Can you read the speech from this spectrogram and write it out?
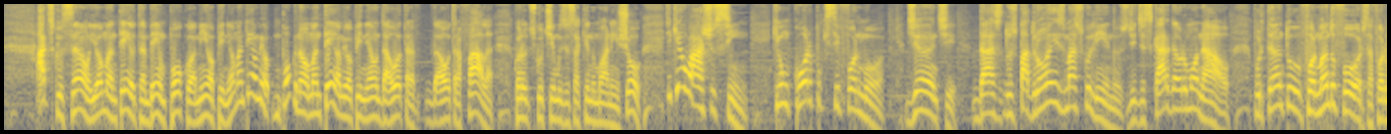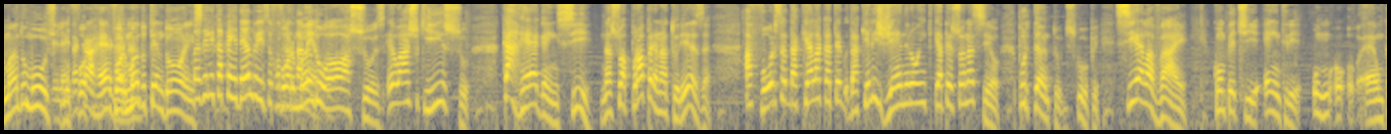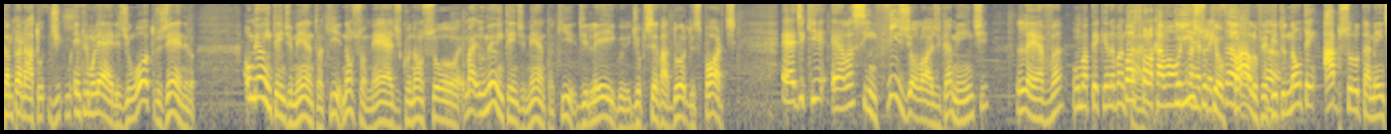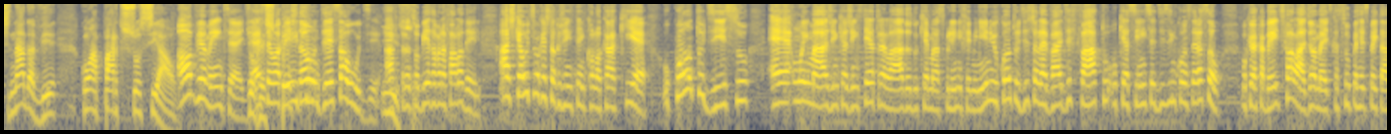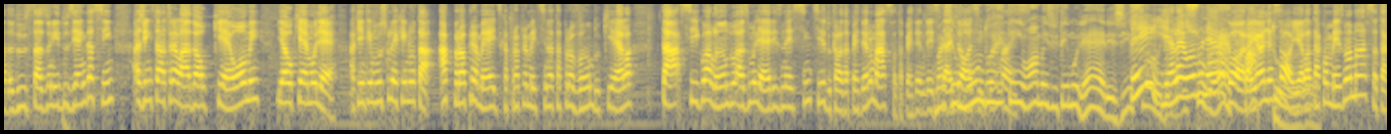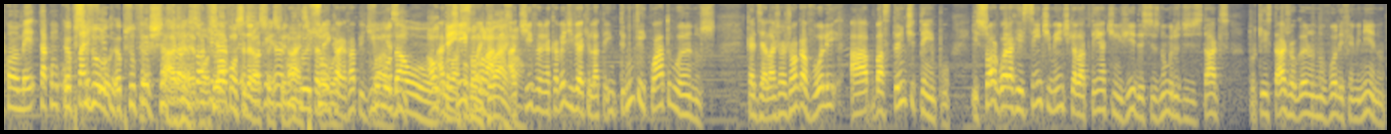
A discussão, e eu mantenho também um pouco a minha opinião, mantenho a minha, um pouco não, mantenho a minha opinião da outra, da outra fala, quando discutimos isso aqui no Morning Show, de que eu acho sim que um corpo que se formou diante das, dos padrões masculinos de descarga hormonal, portanto, formando força, formando músculo, Ele ainda carrega, formando tendões, Mas ele tá perdendo isso com formando ossos. Eu acho que isso carrega em si, na sua própria natureza, a força daquela catego- daquele gênero em que a pessoa nasceu. Portanto, desculpe, se ela vai competir entre um, é, um campeonato de- entre mulheres de um outro gênero, o meu entendimento aqui, não sou médico, não sou. Mas o meu entendimento aqui, de leigo e de observador do esporte, é de que ela, sim, fisiologicamente, leva uma pequena vantagem. Posso colocar uma última isso que eu reflexão? falo, Fefito, Ah. não tem absolutamente nada a ver com a parte social. Obviamente, Ed. Essa é uma respeito- questão de saúde. A Isso. transfobia estava na fala dele. Acho que a última questão que a gente tem que colocar aqui é o quanto disso é uma imagem que a gente tem atrelada do que é masculino e feminino e o quanto disso é levar de fato o que a ciência diz em consideração. Porque eu acabei de falar de uma médica super respeitada dos Estados Unidos e ainda assim a gente está atrelado ao que é homem e ao que é mulher. A quem tem músculo e a quem não tá. A própria médica, a própria medicina tá provando que ela tá se igualando às mulheres nesse sentido, que ela tá perdendo massa, tá perdendo densidade Mas o óssea e mundo é- tem homens e tem mulheres. Isso, Tem, e ela é uma mulher é agora. E olha fato. só, e ela tá com a mesma massa, tá com, a me... tá com um corpo Eu preciso, parecido. eu preciso fechar, Só- gente. só Só- considerações só que- finais, concluir também. Caio, rapidinho. Vamos mudar assim, o. A Tiffany, eu acabei de ver aqui, ela tem 34 anos. Quer dizer, ela já joga vôlei há bastante tempo. E só agora, recentemente, que ela tem atingido esses números de destaques, porque está jogando no vôlei feminino.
